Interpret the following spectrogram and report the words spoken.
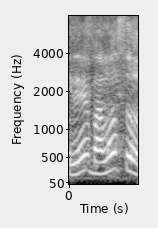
রে ভালো আছো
